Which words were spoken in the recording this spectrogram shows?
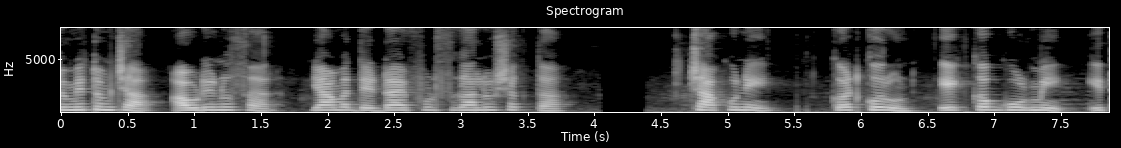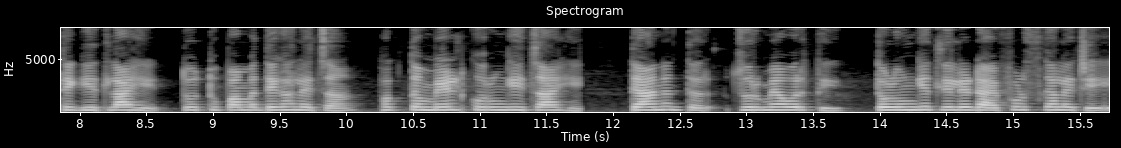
तुम्ही तुमच्या आवडीनुसार यामध्ये ड्रायफ्रूट्स घालू शकता. चाकूने कट करून एक कप गूळ मी इथे घेतला आहे. तो तुपामध्ये घालायचा फक्त मेल्ट करून घ्यायचा आहे. त्यानंतर चुरम्यावरती तळून घेतलेले ड्रायफ्रूट्स घालायचे.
